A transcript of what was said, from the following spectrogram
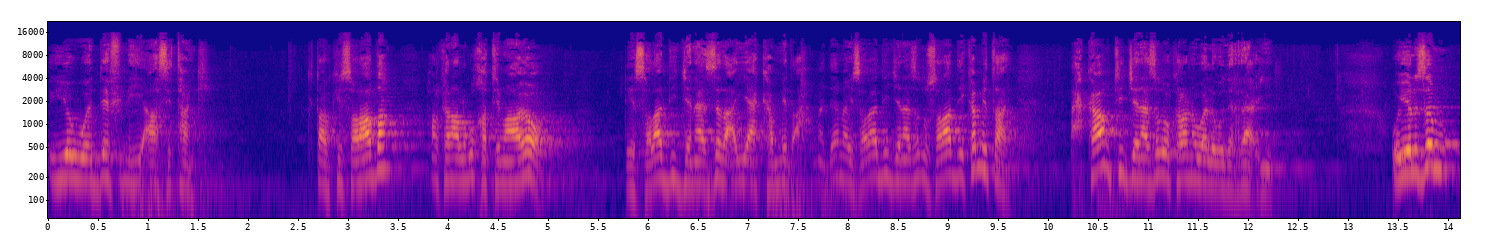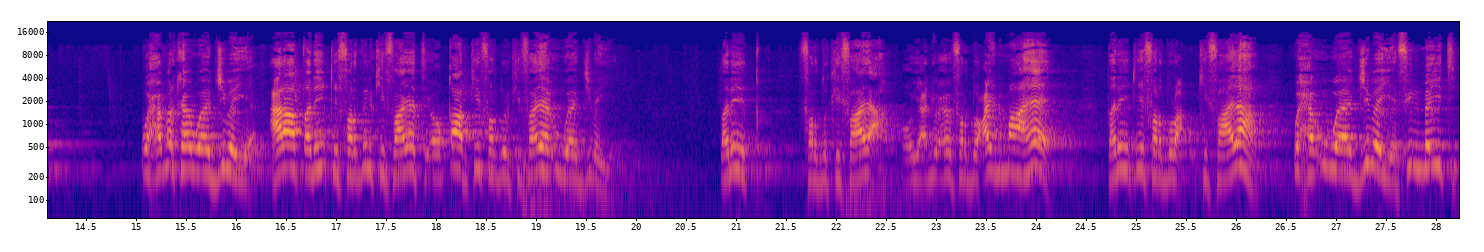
iyo wa dafnihi aasitaankii kitaabkii salaada halkana lagu khatimaayo dee salaadii janaazada ayaa ka mid ah maadaama ay salaadii janaazadu salaadii ka mid tahay axkaamtii janaazado kalena waa la wada raaciyey. Wayalzamu waxaa markaa waajibaya calaa ariiqi fardilkifaayati oo qaabkii fardulkifaayaha u waajibaya. Ariiq fardukifaaya ah oo yani waa fardu cayn maahee ariiqii fardulkifaayaha waxaa u waajibaya fi lmeyti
